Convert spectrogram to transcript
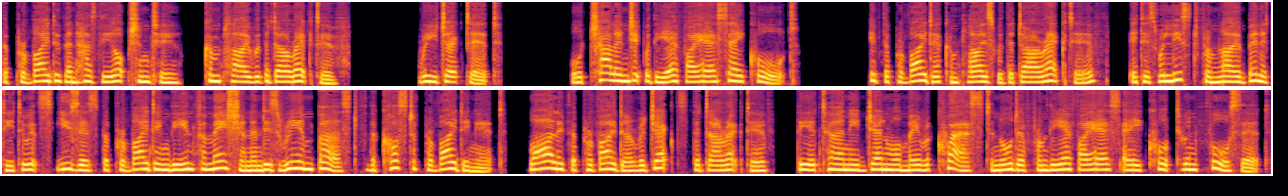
The provider then has the option to comply with the directive, reject it, or challenge it with the FISA court. If the provider complies with the directive, it is released from liability to its users for providing the information and is reimbursed for the cost of providing it, while if the provider rejects the directive, the Attorney General may request an order from the FISA court to enforce it.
